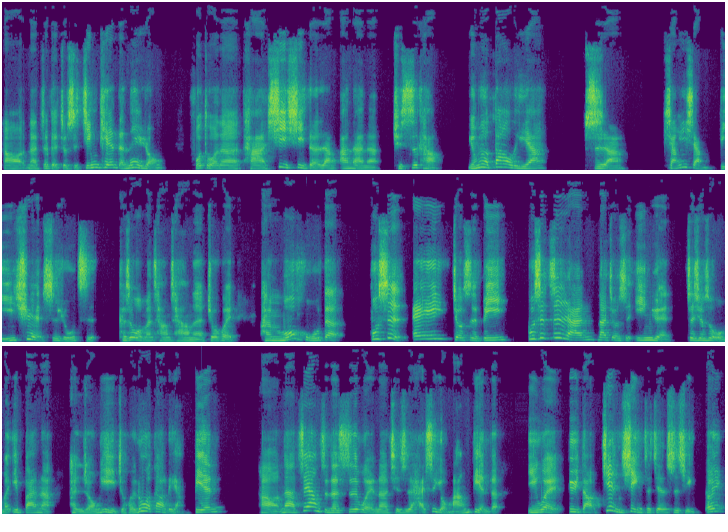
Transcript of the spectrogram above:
好，那这个就是今天的内容。佛陀呢，他细细的让阿难呢去思考有没有道理呀？是啊，想一想，的确是如此。可是我们常常呢就会很模糊的，不是 A 就是 B，不是自然，那就是因缘。这就是我们一般呢很容易就会落到两边。好，那这样子的思维呢，其实还是有盲点的。因为遇到见性这件事情，哎，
